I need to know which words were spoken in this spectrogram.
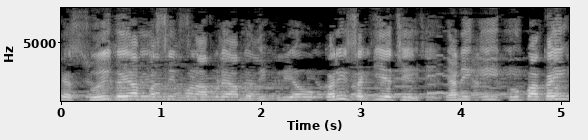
કે સુઈ ગયા પછી પણ આપણે આ બધી ક્રિયાઓ કરી શકીએ છીએ. એની એ કૃપા કઈ?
